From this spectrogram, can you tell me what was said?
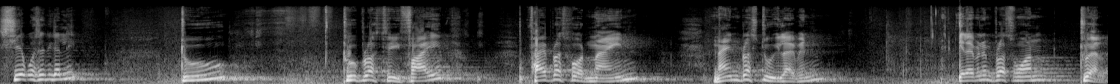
सिएफ कसरी निकाल्ने? Two two plus three five. Five plus four nine. Nine plus two eleven eleven plus one twelve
